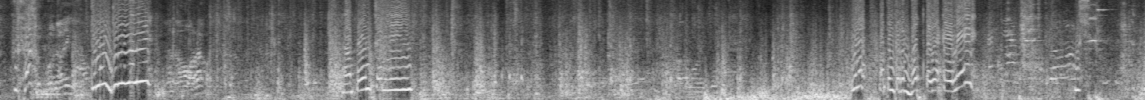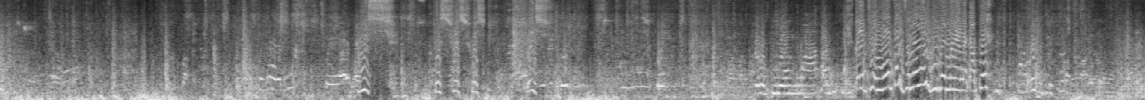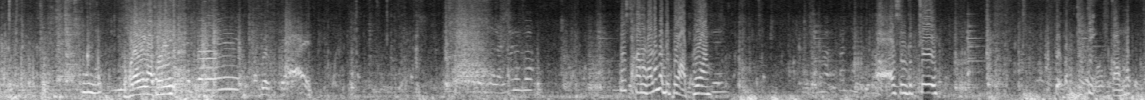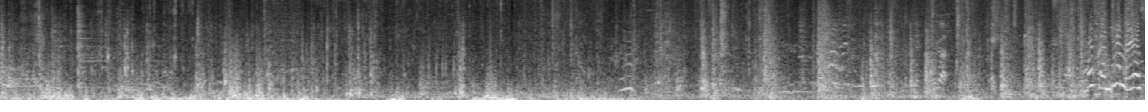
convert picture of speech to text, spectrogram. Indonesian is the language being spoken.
Ini? Gini gini nih. Ngapunten nih. Mana kapten kerembut kayak kene. Wis. Wis. Wis wis wis. Kelebihan makan. Kelebihan makan jenenge di rumah elek kabeh. Orang yang ngapari. Wis tekan kono pada belabang. Oh, sing gede. Tuh, titik komet. 肯定没有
